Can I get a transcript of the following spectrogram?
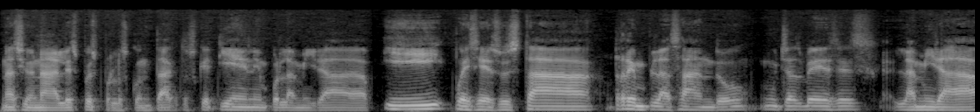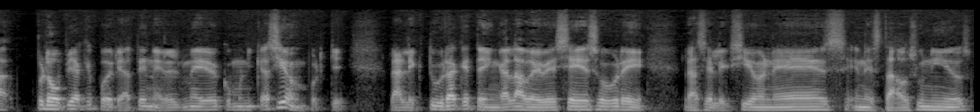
nacionales, pues por los contactos que tienen, por la mirada. Y pues eso está reemplazando muchas veces la mirada propia que podría tener el medio de comunicación, porque la lectura que tenga la BBC sobre las elecciones en Estados Unidos,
